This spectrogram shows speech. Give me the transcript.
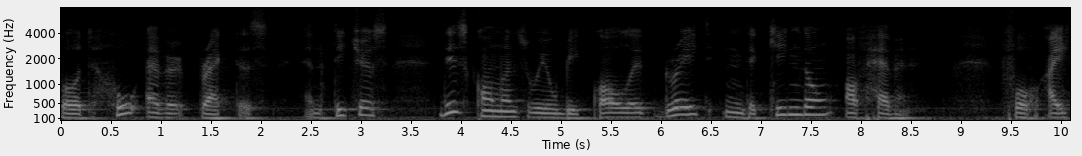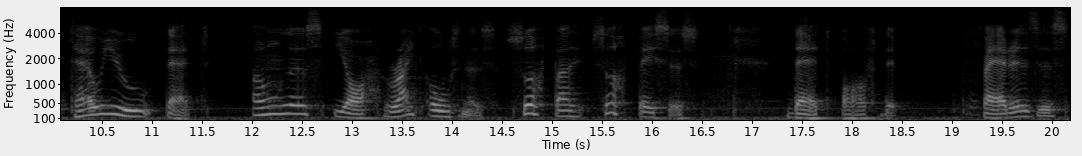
But whoever practices and teaches these comments will be called great in the kingdom of heaven. For I tell you that unless your righteousness surpasses that of the Pharisees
